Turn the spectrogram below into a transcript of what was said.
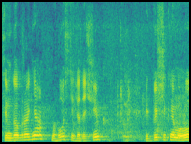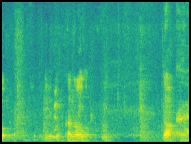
Всім доброго дня, гості, глядачі, підписчики мого YouTube каналу. Так,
